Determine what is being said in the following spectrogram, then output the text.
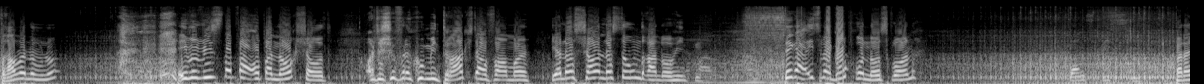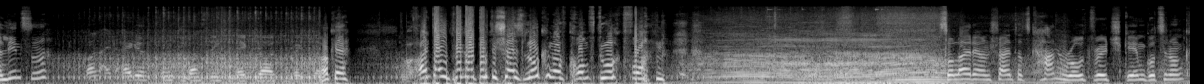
Brauchen wir noch? Ich will wissen, ob er, ob er nachschaut. Alter, schon wieder kommt mein Traktor auf einmal. Ja, lass schauen, lass da umdrehen da hinten. Digga, ist mein GoPro nass geworden? Ganz bisschen. Bei der Linsen? Dann ein Eigel unten ganz links weg, ja, ist weg, ja. Okay. Alter, ich bin halt durch die scheiß Locken auf Krampf durchgefahren. So Leute, anscheinend hat es keinen Road Rage gegeben, Gott sei Dank.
